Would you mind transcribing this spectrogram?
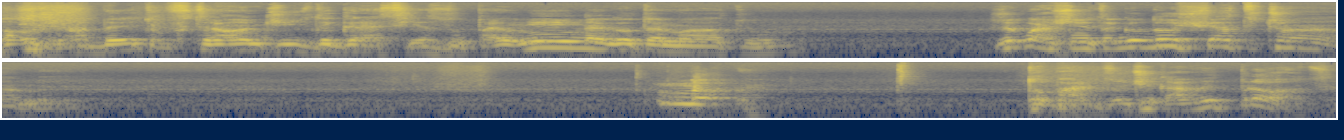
Można by tu wtrącić dygresję zupełnie innego tematu, że właśnie tego doświadczamy. No, to bardzo ciekawy proces.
